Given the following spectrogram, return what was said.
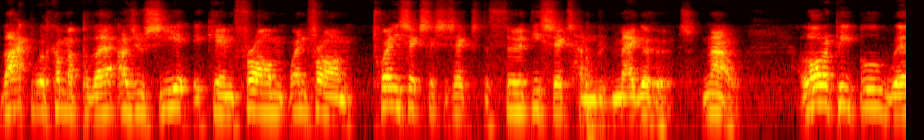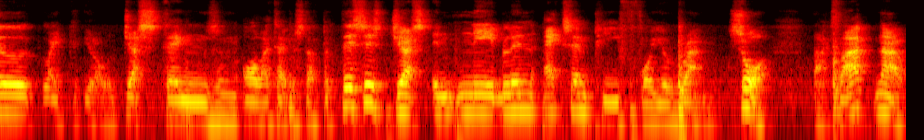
that will come up there. As you see, it came from, went from 2666 to 3600 megahertz. Now, a lot of people will like, you know, adjust things and all that type of stuff. But this is just enabling XMP for your RAM. So, that's that. Now,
